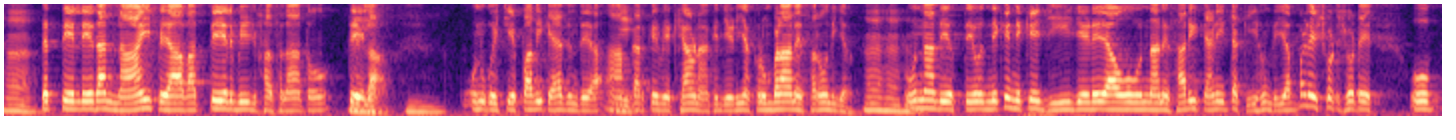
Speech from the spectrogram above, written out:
ਹਾਂ। ਤੇ ਤੇਲੇ ਦਾ ਨਾਂ ਹੀ ਪਿਆ ਵਾ ਤੇਲ ਬੀਜ ਫਸਲਾਂ ਤੋਂ ਤੇਲਾ। ਉਹਨੂੰ ਕੋਈ ਚੇਪਾ ਵੀ ਕਹਿ ਦਿੰਦੇ ਆ ਆਮ ਕਰਕੇ ਵੇਖਿਆ ਹੋਣਾ ਕਿ ਜਿਹੜੀਆਂ ਕਰੁੰਬਲਾਂ ਨੇ ਸਰੋਂ ਦੀਆਂ ਉਹਨਾਂ ਦੇ ਉੱਤੇ ਉਹ ਨਿੱਕੇ ਨਿੱਕੇ ਜੀ ਜਿਹੜੇ ਆ ਉਹ ਉਹਨਾਂ ਨੇ ਸਾਰੀ ਟਹਿਣੀ ਢੱਕੀ ਹੁੰਦੀ ਆ ਬੜੇ ਛੋਟੇ ਛੋਟੇ ਉਹ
